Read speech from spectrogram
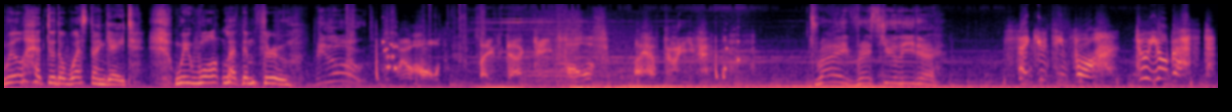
We'll head to the western gate. We won't let them through. Reload! We'll hold. But if that gate falls, I have to leave. Drive, rescue leader! Thank you, Team 4. Do your best.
